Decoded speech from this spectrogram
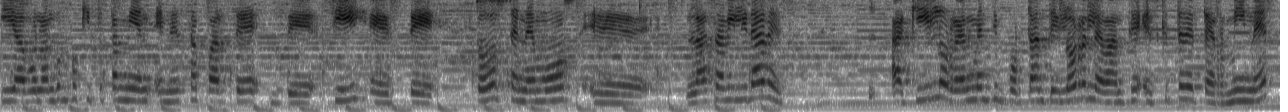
Y abonando un poquito también en esta parte de, sí, este, todos tenemos eh, las habilidades, aquí lo realmente importante y lo relevante es que te determines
